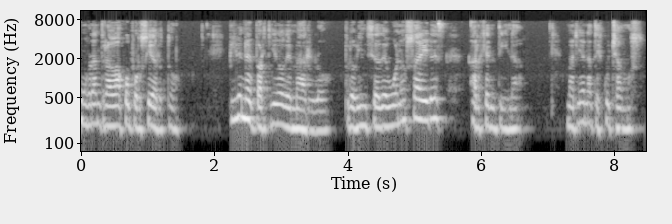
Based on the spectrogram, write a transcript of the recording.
un gran trabajo por cierto. Vive en el partido de Merlo, provincia de Buenos Aires, Argentina. Mariana, te escuchamos.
